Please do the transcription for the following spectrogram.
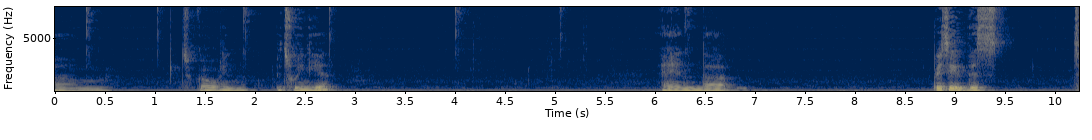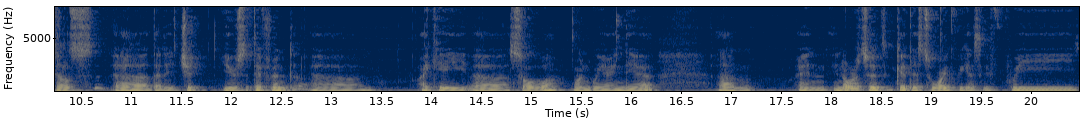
um, to go in between here. And uh, basically this tells uh, that it should use a different uh, IK uh, solver when we are in the air. Um, and in order to get this to work, because if we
